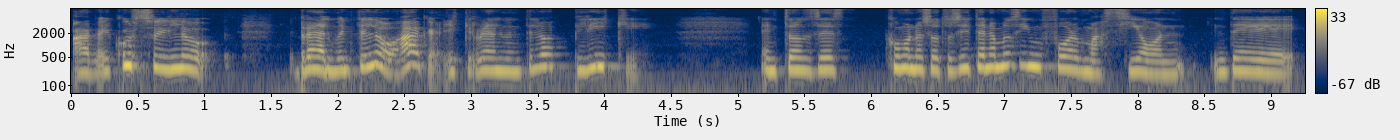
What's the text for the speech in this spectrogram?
haga el curso y lo realmente lo haga y que realmente lo aplique. Entonces, como nosotros sí tenemos información de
